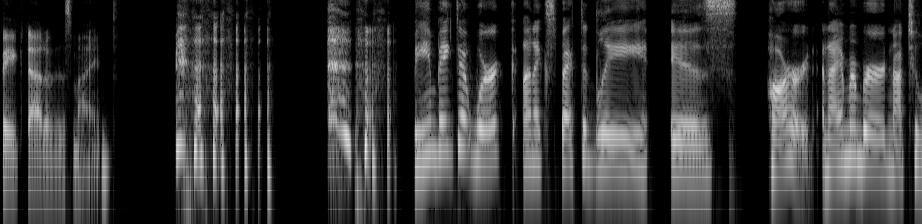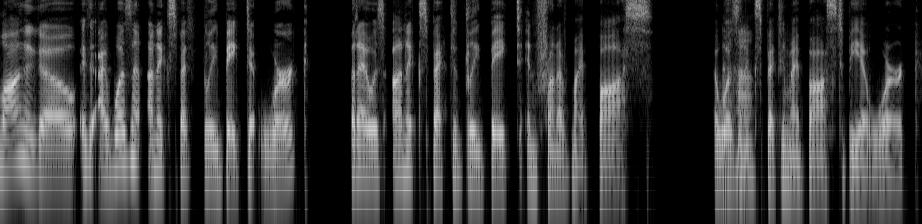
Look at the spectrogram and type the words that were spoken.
baked out of his mind. Being baked at work unexpectedly is hard. And I remember not too long ago, I wasn't unexpectedly baked at work, but I was unexpectedly baked in front of my boss. I wasn't Uh-huh. expecting my boss to be at work.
